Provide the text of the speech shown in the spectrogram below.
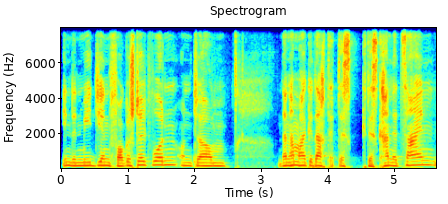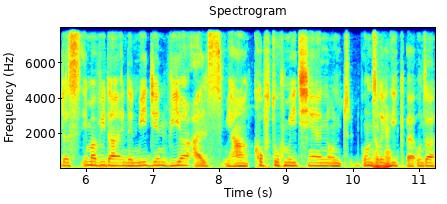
in den Medien vorgestellt wurden. Und ähm, dann haben wir halt gedacht, das, das kann nicht sein, dass immer wieder in den Medien wir als ja, Kopftuchmädchen und unsere, mhm. äh, unser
